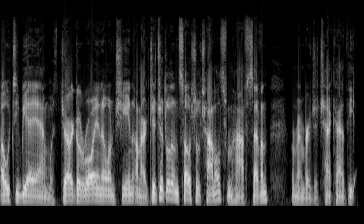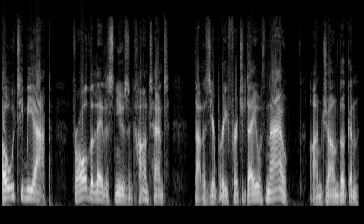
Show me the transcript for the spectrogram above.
OTBAM with Ger Gilroy and Eoin Sheahan on our digital and social channels from half seven. Remember to check out the OTB app for all the latest news and content. That is your brief for today with Now. I'm John Duggan,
